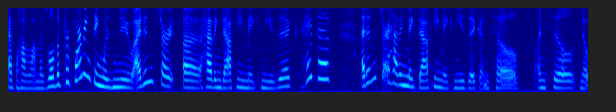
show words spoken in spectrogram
at Bahama Mamas. Well, the performing thing was new. I didn't start uh, having Daphne make music. Hey Pip, I didn't start having make Daphne make music until until No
